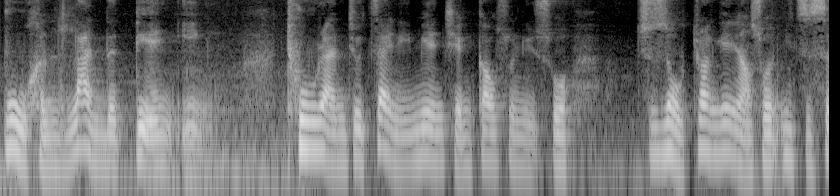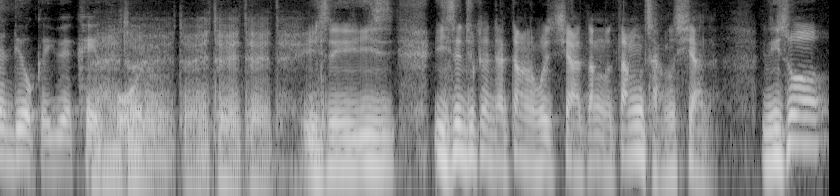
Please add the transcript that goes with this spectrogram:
部很烂的电影，突然就在你面前告诉你说？就是我突然跟你讲说，你只剩六个月可以活了。对对对对对，医生医医生就看他，当然会吓，当然当场吓的。你说，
